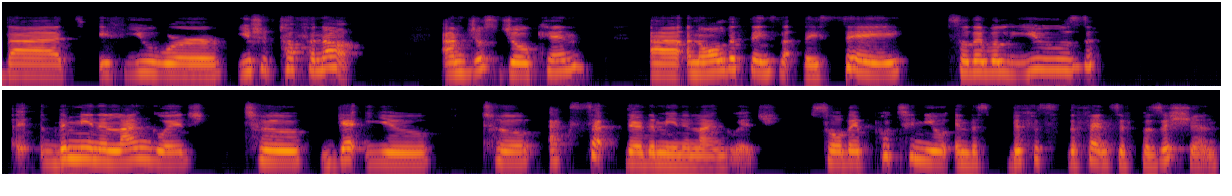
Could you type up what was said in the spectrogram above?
that if you were, you should toughen up. I'm just joking. Uh, and all the things that they say So they will use the demeaning language to get you to accept their demeaning language. So they're putting you in this def- defensive position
